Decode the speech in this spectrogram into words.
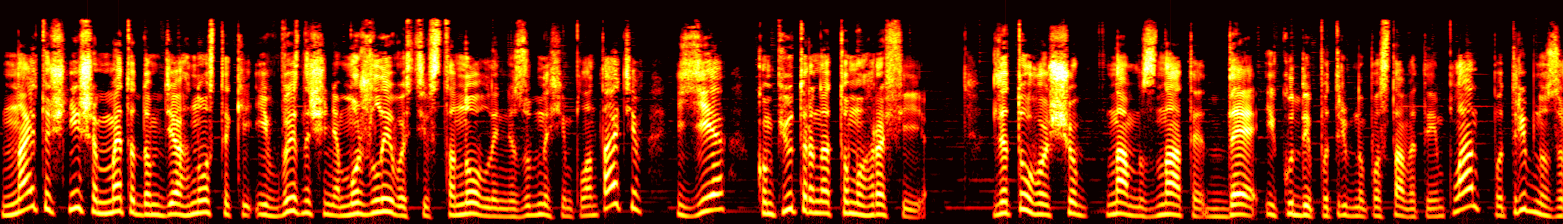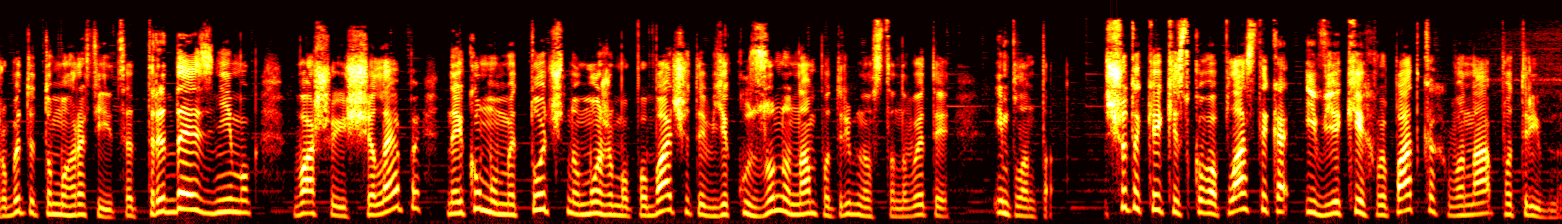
Найточнішим методом діагностики і визначення можливості встановлення зубних імплантатів є комп'ютерна томографія. Для того, щоб нам знати, де і куди потрібно поставити імплант, потрібно зробити томографію. Це 3D-знімок вашої щелепи, на якому ми точно можемо побачити, в яку зону нам потрібно встановити імплантат. Що таке кісткова пластика і в яких випадках вона потрібна?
